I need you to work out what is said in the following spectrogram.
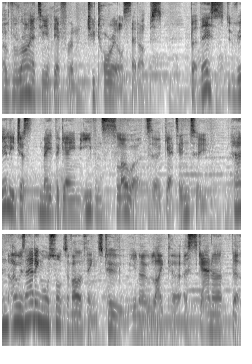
a variety of different tutorial setups, but this really just made the game even slower to get into. And I was adding all sorts of other things too, you know, like a, a scanner that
